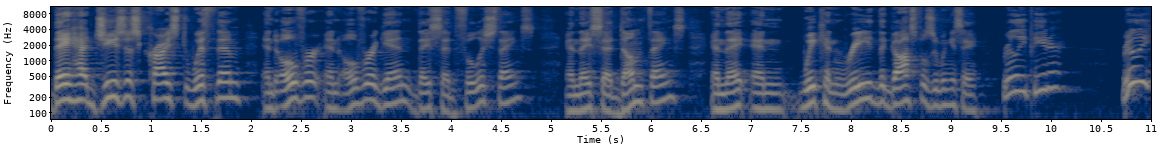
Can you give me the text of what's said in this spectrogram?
They had Jesus Christ with them, and over and over again, they said foolish things and they said dumb things, and, they, and we can read the Gospels and we can say, Really, Peter? Really?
